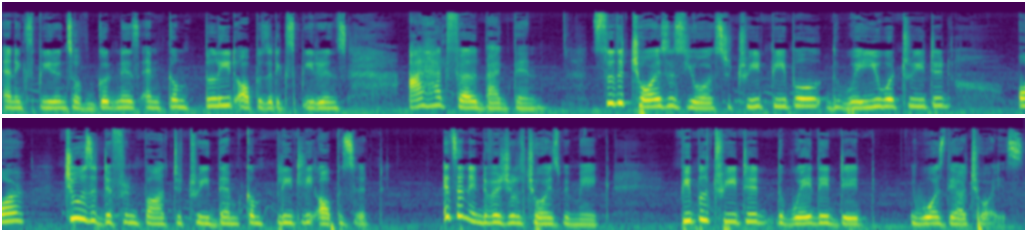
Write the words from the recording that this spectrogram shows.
an experience of goodness and complete opposite experience I had felt back then. So, the choice is yours to treat people the way you were treated or choose a different path to treat them completely opposite. It's an individual choice we make. People treated the way they did was their choice.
